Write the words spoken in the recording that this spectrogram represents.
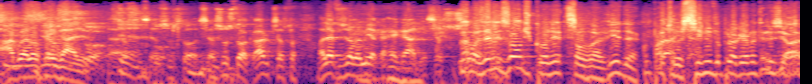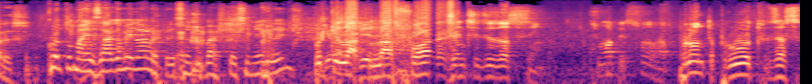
Água não tem galho. É, Se assustou, se assustou, claro que se assustou. Olha a fisionomia carregada, se assustou. Não, mas eles vão de colete salva-vida com patrocínio do programa 13 Horas. Quanto mais água, melhor. A pressão de baixo para cima é grande. Porque Que lá, lá fora a gente diz assim, se uma pessoa apronta para o outro, diz assim,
